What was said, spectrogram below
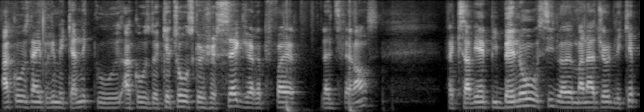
à cause d'un bris mécanique ou à cause de quelque chose que je sais que j'aurais pu faire la différence. Fait que ça vient. Puis Beno aussi, le manager de l'équipe,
